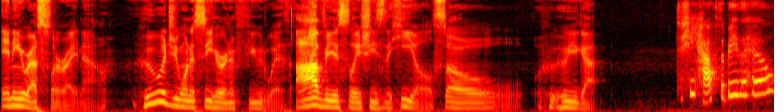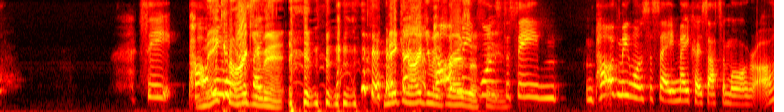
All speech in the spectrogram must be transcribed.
any wrestler right now, who would you want to see her in a feud with? Obviously, she's the heel. So who, who you got? Does she have to be the heel? See, part Make an to say- argument. Make an argument for part of me Ezra. wants to see. Part of me wants to say Meiko Satomura,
